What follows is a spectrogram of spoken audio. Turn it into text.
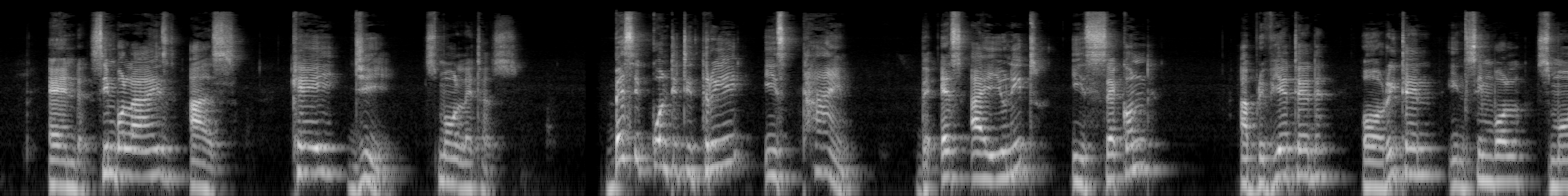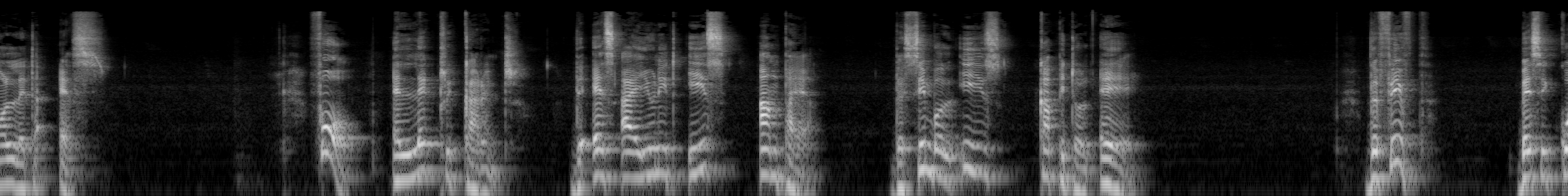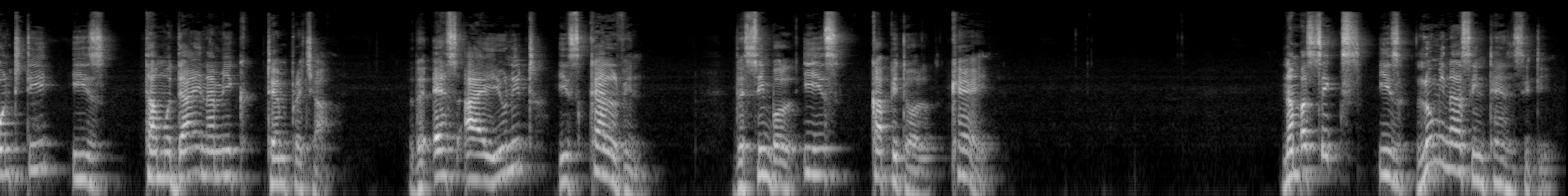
and symbolized as kg, small letters. Basic quantity 3 is time. The SI unit is second, abbreviated or written in symbol small letter s. For electric current, the SI unit is ampere. The symbol is capital A. The fifth basic quantity is thermodynamic temperature. The SI unit is Kelvin. The symbol is capital K. Number six is luminous intensity.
